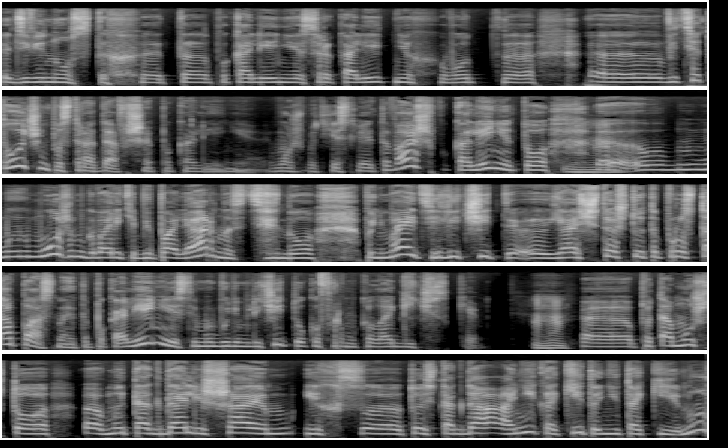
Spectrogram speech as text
90-х, это поколение 40-летних, вот, э, э, ведь это очень пострадавшее поколение. Может быть, если это ваше поколение, то Мгм. Э, мы можем говорить о биполярности, но, понимаете, лечить... э, Я считаю, что это просто опасно, это поколение, если мы будем лечить только фармакологически. Э, Потому что э, мы тогда лишаем их... с- То есть тогда они какие-то не такие. Ну,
